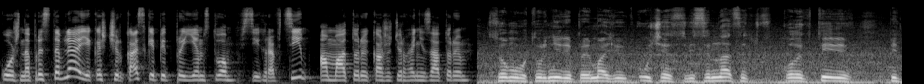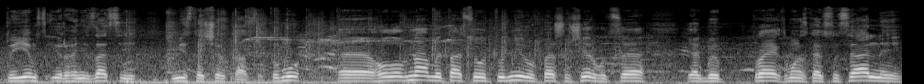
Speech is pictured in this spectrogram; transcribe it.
Кожна представляє якесь черкаське підприємство. Всі гравці – аматори, кажуть організатори. В цьому турнірі приймають участь 18 колективів підприємств і організацій міста Черкаси. Тому е, головна мета цього турніру в першу чергу це якби проект, можна сказати, соціальний.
